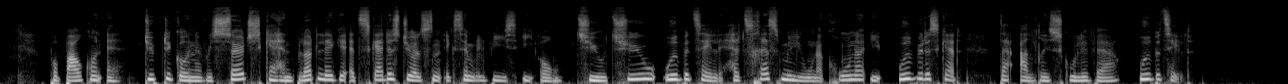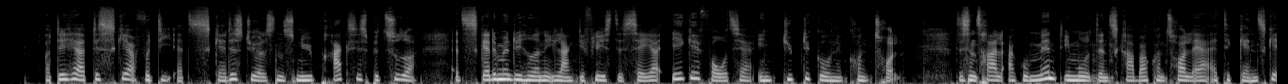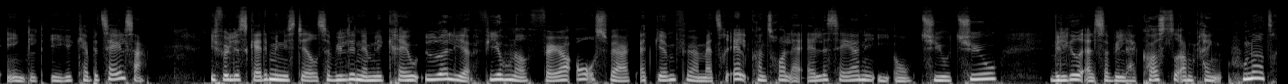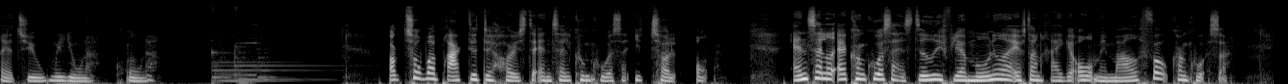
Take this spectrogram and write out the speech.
På baggrund af dybdegående research kan han blotlægge, at Skattestyrelsen eksempelvis i år 2020 udbetalte 50 millioner kroner i udbytteskat, der aldrig skulle være udbetalt. Og det her, det sker fordi, at Skattestyrelsens nye praksis betyder, at skattemyndighederne i langt de fleste sager ikke foretager en dybdegående kontrol. Det centrale argument imod den skrappere kontrol er, at det ganske enkelt ikke kan betale sig. Ifølge Skatteministeriet så ville det nemlig kræve yderligere 440 årsværk at gennemføre materiel kontrol af alle sagerne i år 2020, hvilket altså ville have kostet omkring 123 millioner kroner. Oktober bragte det højeste antal konkurser i 12 år. Antallet af konkurser er steget i flere måneder efter en række år med meget få konkurser.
